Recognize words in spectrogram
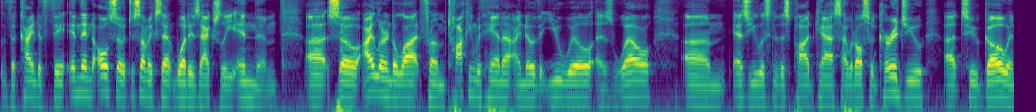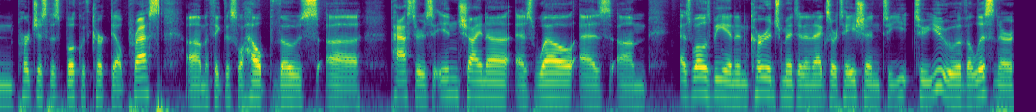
the kind of thing, and then also to some extent what is actually in them. Uh, so I learned a lot from talking with Hannah. I know that you will as well. Um, as you listen to this podcast, I would also encourage you uh, to go and purchase this book with Kirkdale Press. Um, I think this will help those uh, pastors in China as well as um, as well as be an encouragement and an exhortation to you, to you the listener,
